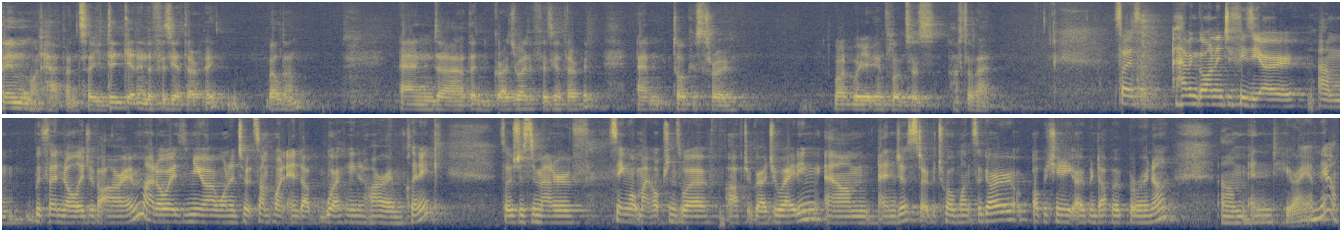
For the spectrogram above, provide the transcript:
Then what happened? So you did get into physiotherapy. Well done. And uh, then graduated physiotherapy. And talk us through what were your influences after that? So, having gone into physio um, with a knowledge of RM, I'd always knew I wanted to at some point end up working in an RM clinic. So it was just a matter of seeing what my options were after graduating. Um, and just over 12 months ago, opportunity opened up at Baruna, um, and here I am now.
